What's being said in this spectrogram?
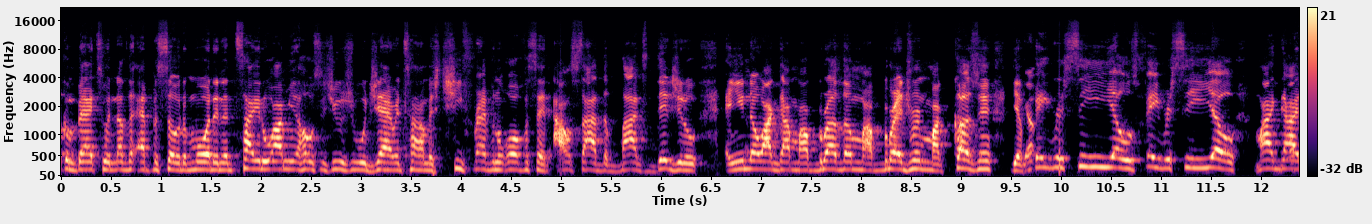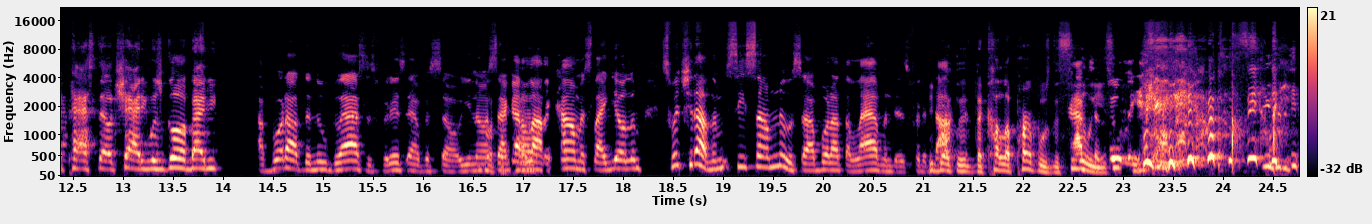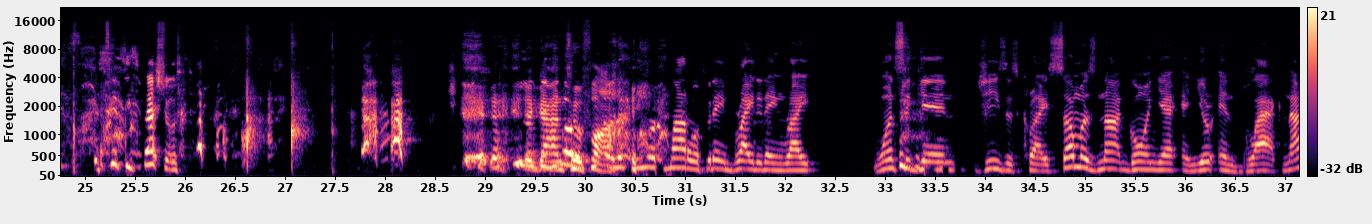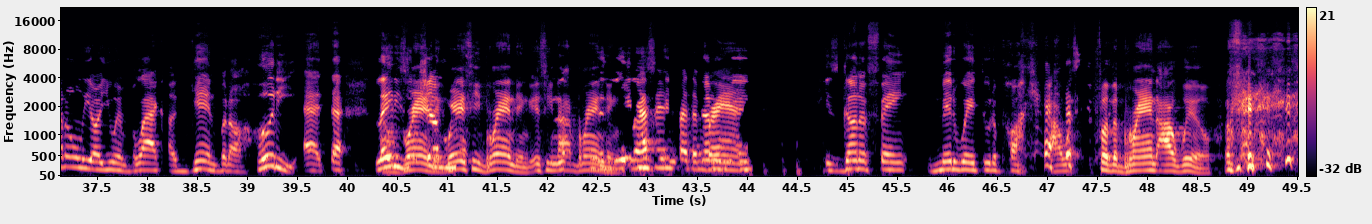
Welcome back to another episode of More Than a Title. I'm your host, as usual, Jarrett Thomas, Chief Revenue Officer at Outside the Box Digital. And you know, I got my brother, my brethren, my cousin, your yep. favorite CEO's favorite CEO, my guy, Pastel Chatty. What's good, baby? I brought out the new glasses for this episode. You know, so I got a lot of comments like, "Yo, let me switch it up. Let me see something new." So I brought out the lavenders for the. You brought the, the color purples, the Sealies. Absolutely. the city specials. You're gone too far. You know, you know the motto: if it ain't bright, it ain't right. Once again, Jesus Christ, summer's not going yet, and you're in black. Not only are you in black again, but a hoodie at that. Ladies oh, branding. Where is he branding? Is he not branding? Repping for the brand. He's gonna faint midway through the podcast. for the brand, I will. Okay.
